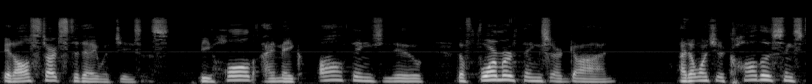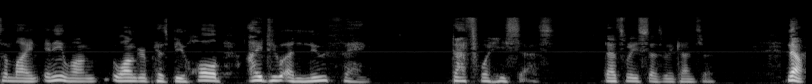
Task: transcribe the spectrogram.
It all starts today with Jesus. Behold, I make all things new. The former things are gone. I don't want you to call those things to mind any long, longer because behold, I do a new thing. That's what he says. That's what he says when he comes to it. Now,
